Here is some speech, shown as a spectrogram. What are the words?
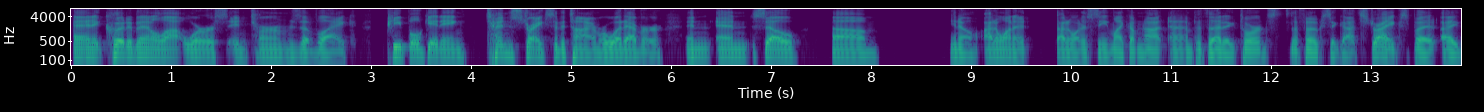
and it could have been a lot worse in terms of like people getting 10 strikes at a time or whatever and and so um you know i don't want to I don't want to seem like I'm not empathetic towards the folks that got strikes, but I,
